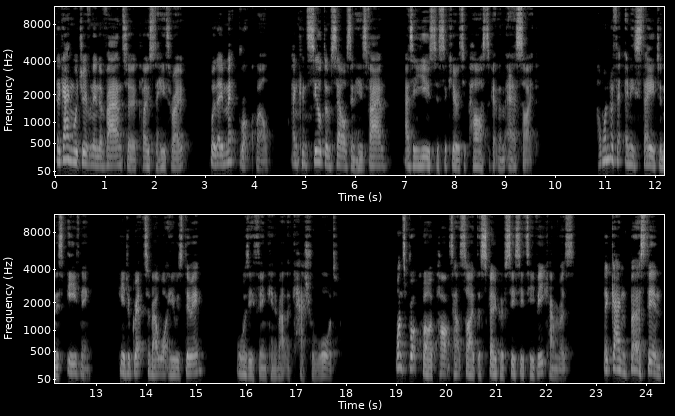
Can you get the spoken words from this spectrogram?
The gang were driven in a van to close to Heathrow, where they met Brockwell and concealed themselves in his van as he used his security pass to get them airside. I wonder if at any stage in this evening he had regrets about what he was doing, or was he thinking about the cash reward? Once Brockwell had parked outside the scope of CCTV cameras, the gang burst in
